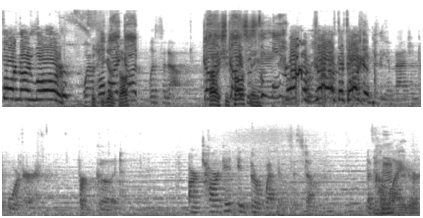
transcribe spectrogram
Fortnite lore! Is she Oh gonna my talk? god, Listen up. guys, oh, she's guys, talking. it's the Lord. Shut up, shut up, they're talking! The imagined order. For good. Our target is their weapon system. The mm-hmm. Collider.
